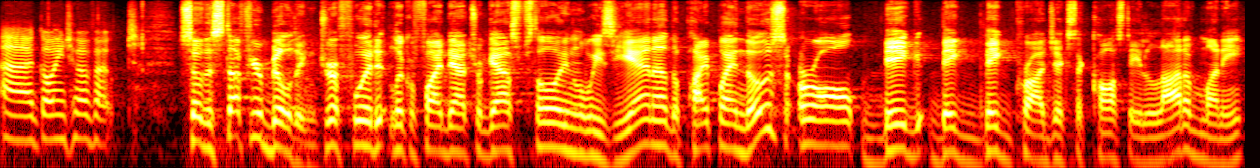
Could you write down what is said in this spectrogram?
uh, going to a vote. So the stuff you're building, Driftwood liquefied natural gas facility in Louisiana, the pipeline, those are all big, big, big projects that cost a lot of money.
